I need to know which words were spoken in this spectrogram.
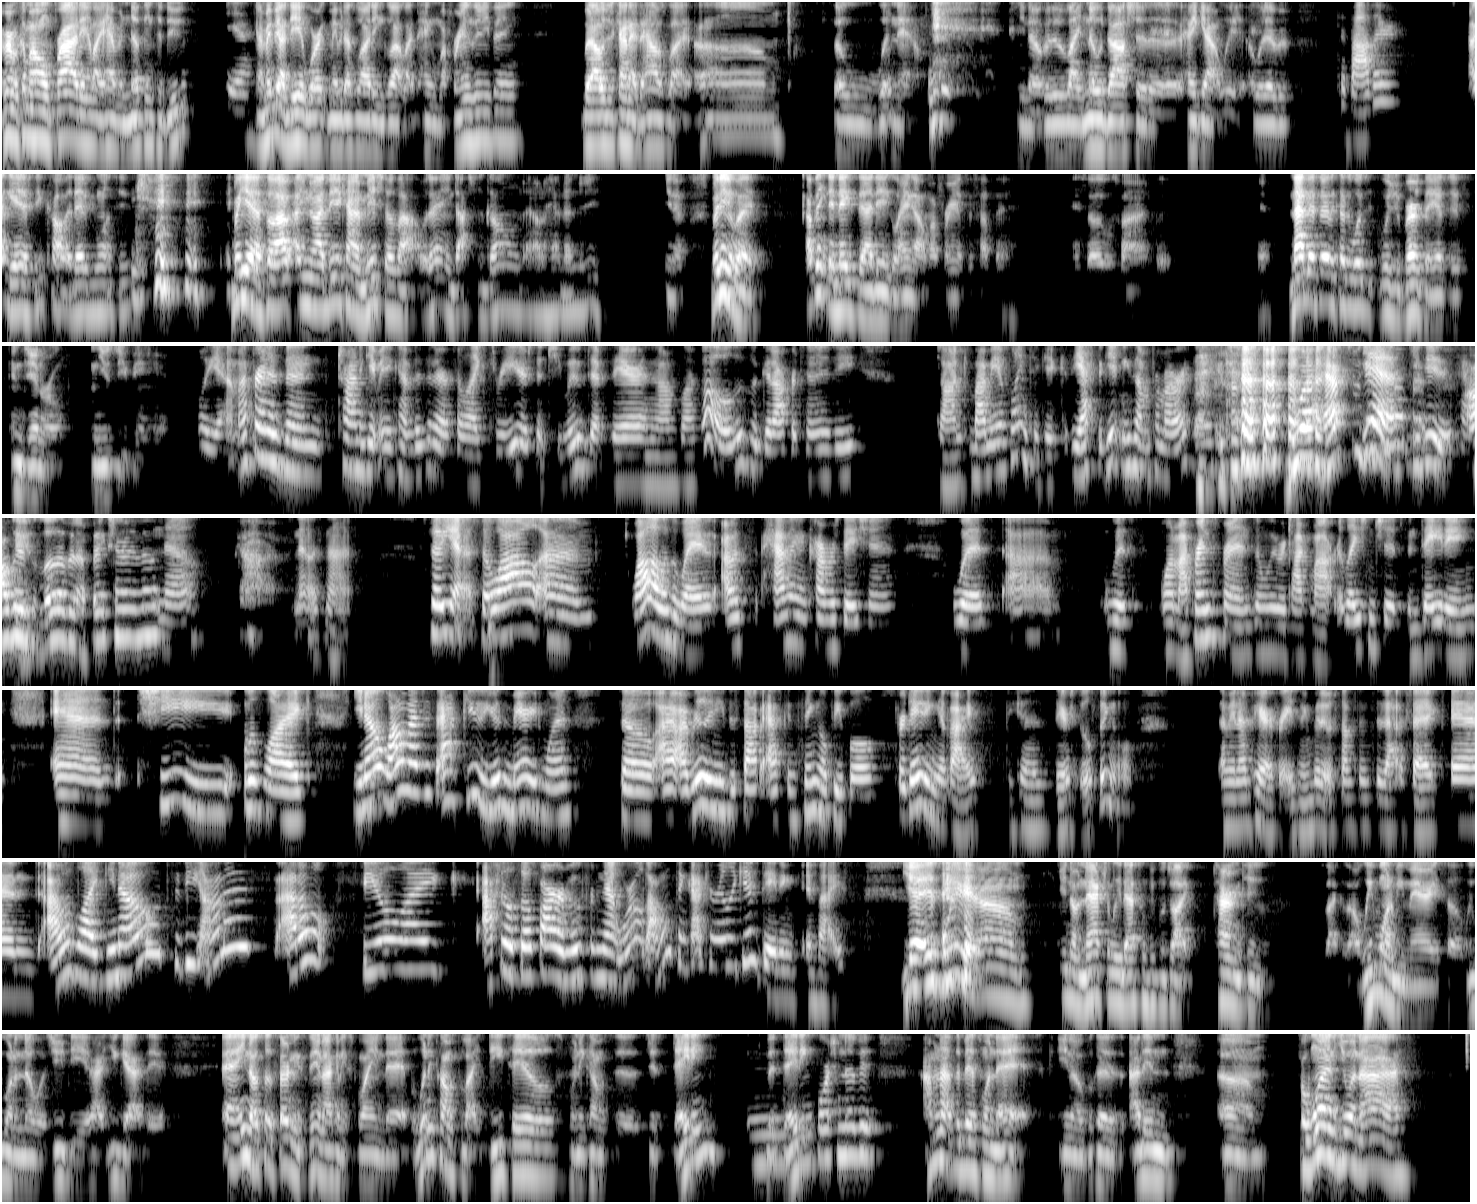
I remember coming home Friday and like having nothing to do. Yeah. And maybe I did work. Maybe that's why I didn't go out like to hang with my friends or anything. But I was just kind of at the house like, um, so what now? You know, because there was like no Dasha to hang out with or whatever. to bother. I guess you call it that if you want to. But yeah, so I, you know, I did kind of miss you. I was like, oh, dang, Dasha's gone. I don't have nothing to do. You know. But anyway, I think the next day I did go hang out with my friends or something, and so it was fine. But yeah. not necessarily because it was, was your birthday. I just in general, I'm used to you being here. well, yeah, my friend has been trying to get me to come visit her for like three years since she moved up there, and I was like, oh, well, this is a good opportunity. John can buy me a plane ticket because he has to get me something for my birthday. Do I have to get you yeah, something? you do. All to. this love and affection and enough. No, God. no, it's not. So yeah, so while um while I was away, I was having a conversation with um with one of my friends' friends, and we were talking about relationships and dating, and she was like, you know, why don't I just ask you? You're the married one, so I, I really need to stop asking single people for dating advice because they're still single. I mean, I'm paraphrasing, but it was something to that effect. And I was like, you know, to be honest, I don't feel like I feel so far removed from that world. I don't think I can really give dating advice. Yeah, it's weird. um, you know, naturally that's when people like turn to. It's like, oh, we want to be married, so we want to know what you did, how you got there. And you know, to a certain extent, I can explain that. But when it comes to like details, when it comes to just dating, the Mm, dating portion of it, I'm not the best one to ask, you know, because I didn't. Um, for one, you and I,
